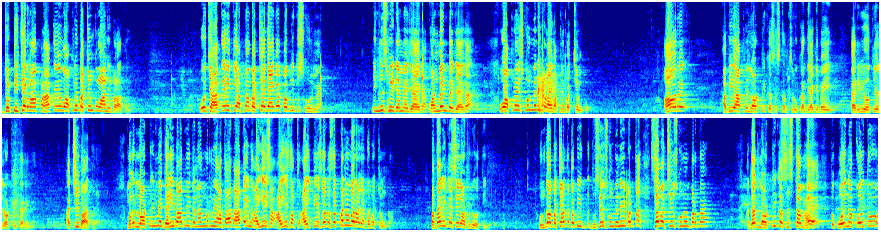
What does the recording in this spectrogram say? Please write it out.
जो टीचर वहाँ पढ़ाते हैं, वो अपने बच्चों को वहाँ नहीं पढ़ाते हैं। वो चाहते हैं कि अपना बच्चा जाएगा पब्लिक स्कूल में, इंग्लिश मीडियम में जाएगा, कॉन्वेंट में जाएगा, वो अपने स्कूल में नहीं पढ़ाएगा अपने बच्चों को। और अभी आपने लॉटरी का सिस्टम शुरू कर दिया कि भाई, पैरवी होती है, लॉटरी करेंगे। अच्छी बात है। मगर लॉटरी में गरीब आदमी का नंबर नहीं आता आता ही ना I S I S I P S सबका नंबर आ जाता बच्चों का। पता नहीं कैसे लॉटरी होती है। उनका बच्चा तो कभी दूसरे स्कूल में नहीं पढ़ता, सब अच्छे स्कूल में पढ़ता है। अगर लॉटरी का सिस्टम है तो कोई ना कोई तो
